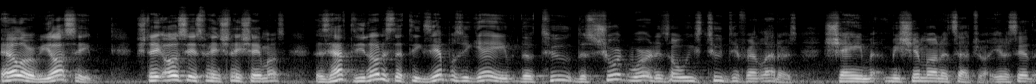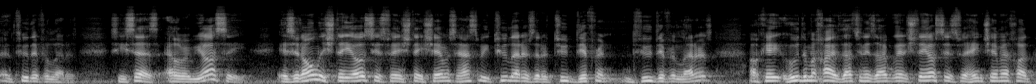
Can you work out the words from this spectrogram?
El Rabbi Yossi And. Does have to? You notice that the examples he gave, the two, the short word is always two different letters. Shame, mishimon, etc. You? And two different letters. So he says, El Rabbi Yossi, is it only shtei osios and shtei shemos? It has to be two letters that are two different, two different letters. Okay, who the mechayiv? That's when he's upgraded shtei osios v'hein shem echad.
